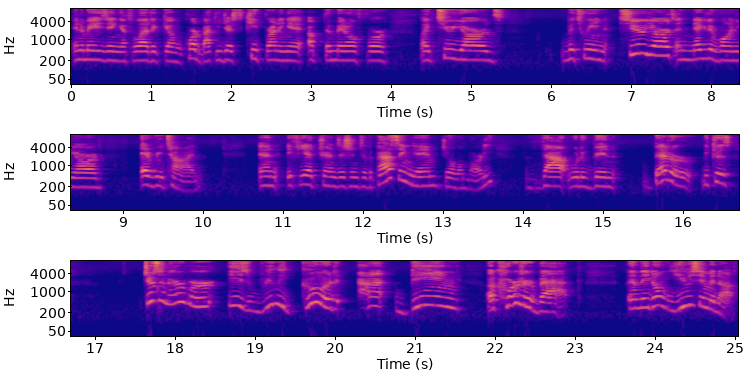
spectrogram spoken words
an amazing athletic young quarterback. You just keep running it up the middle for like two yards, between two yards and negative one yard every time. And if he had transitioned to the passing game, Joe Lombardi, that would have been better because Justin Herbert is really good at being a quarterback. And they don't use him enough.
